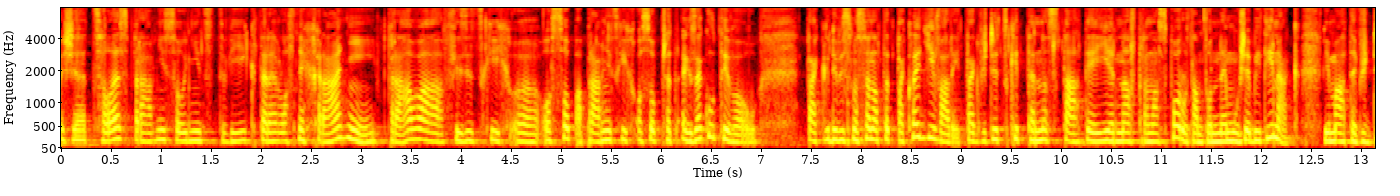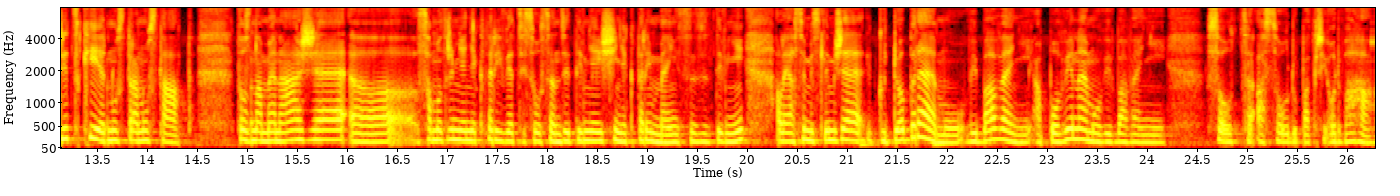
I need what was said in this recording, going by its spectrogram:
eh, že celé správní soudnictví, které vlastně chrání práva fyzických osob a právnických osob před exekutivou, tak kdybychom se na to takhle dívali, tak vždycky ten stát je jedna strana sporu. Tam to nemůže být jinak. Vy máte vždycky jednu stranu stát. To znamená, že uh, samozřejmě některé věci jsou senzitivnější, některé méně senzitivní, ale já si myslím, že k dobrému vybavení a povinnému vybavení soudce a soudu patří odvaha.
